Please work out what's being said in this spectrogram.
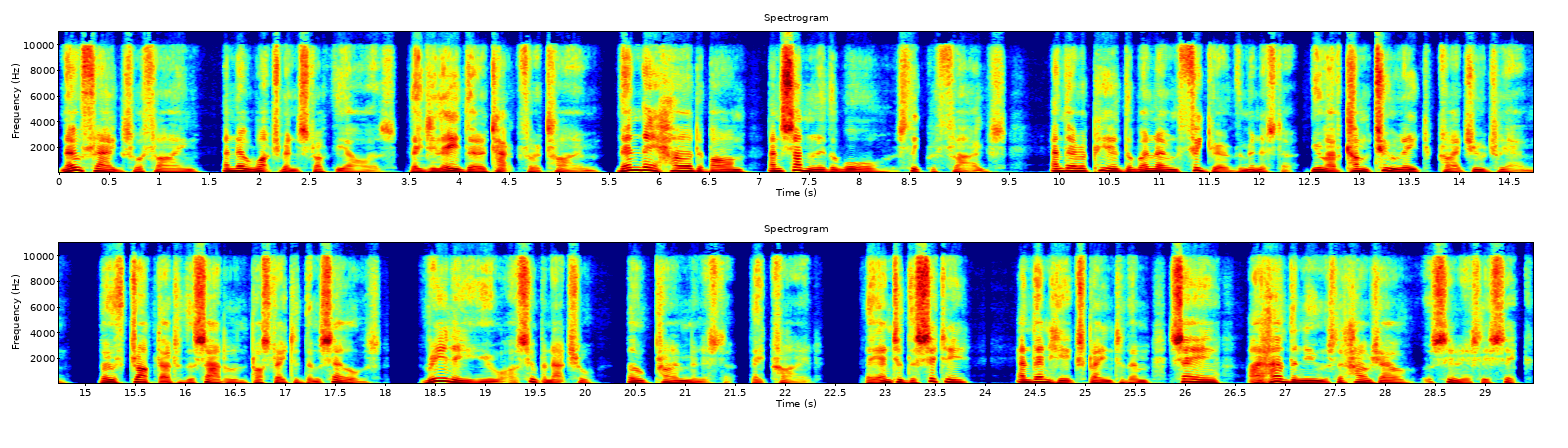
No flags were flying, and no watchmen struck the hours. They delayed their attack for a time. Then they heard a bomb, and suddenly the wall was thick with flags, and there appeared the well-known figure of the minister. You have come too late, cried Zhuge Liang. Both dropped out of the saddle and prostrated themselves. Really, you are supernatural, O Prime Minister, they cried. They entered the city, and then he explained to them, saying, I had the news that Hao Zhao was seriously sick.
